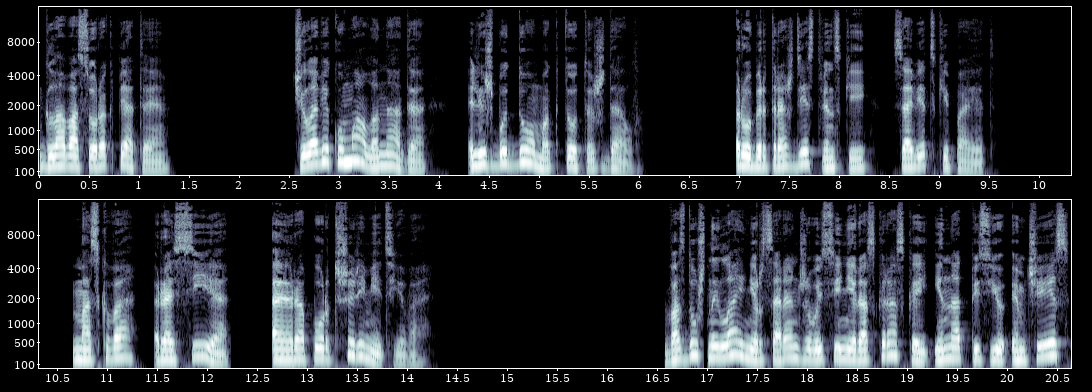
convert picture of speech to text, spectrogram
Глава 45. Человеку мало надо, лишь бы дома кто-то ждал. Роберт Рождественский, советский поэт. Москва, Россия, аэропорт Шереметьево. Воздушный лайнер с оранжево-синей раскраской и надписью МЧС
